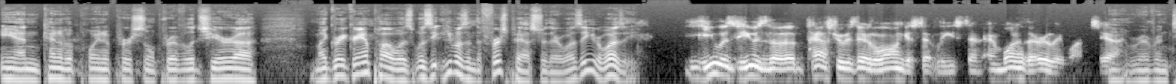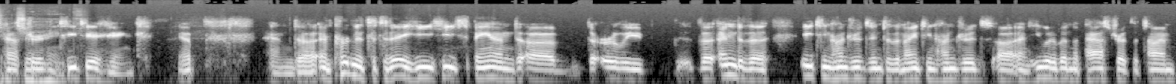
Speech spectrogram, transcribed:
And kind of a point of personal privilege here. Uh, my great grandpa was was he, he wasn't the first pastor there, was he, or was he? He was he was the pastor who was there the longest, at least, and, and one of the early ones. Yeah, Uh, Reverend. Pastor. T.T. Hink. Yep. And uh, and pertinent to today, he he spanned uh, the early the end of the 1800s into the 1900s, uh, and he would have been the pastor at the time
